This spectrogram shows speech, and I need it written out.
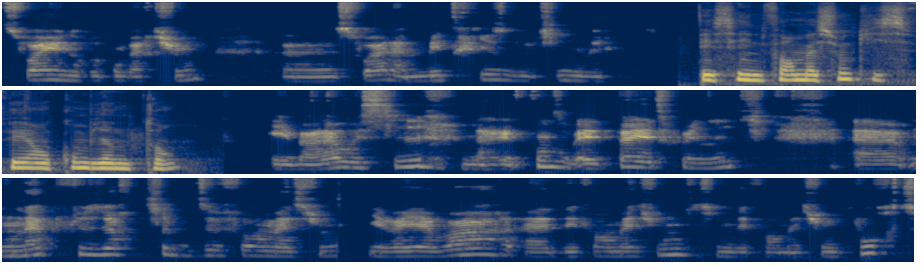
soit une reconversion, soit la maîtrise d'outils numériques. Et c'est une formation qui se fait en combien de temps? Et bien là aussi, la réponse ne va pas être unique. Euh, on a plusieurs types de formations. Il va y avoir euh, des formations qui sont des formations courtes,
